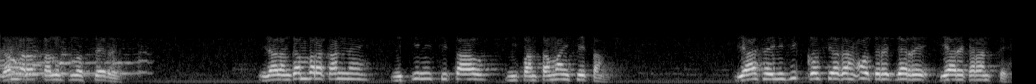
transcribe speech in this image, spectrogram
Gambar talung pulau sere. Ilalang gambar kanne, ni kini sitau, ni pantamai setan. Biasa ini sikko siagang otere jare, karante.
